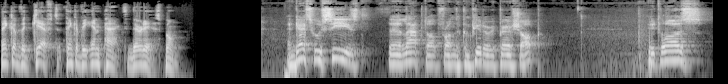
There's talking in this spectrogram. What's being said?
Think of the gift. Think of the impact. There it is. Boom. And guess who seized the laptop from the computer repair shop? It was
